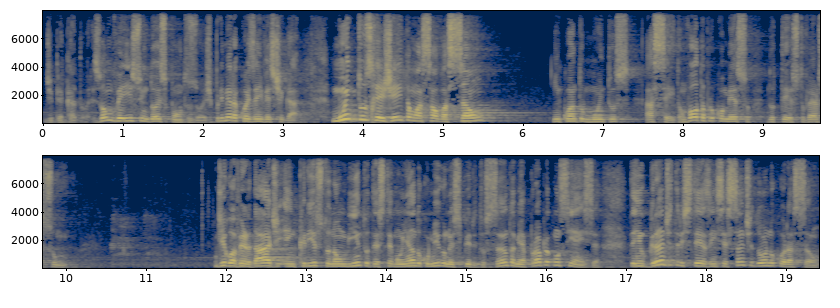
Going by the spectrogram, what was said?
de pecadores. Vamos ver isso em dois pontos hoje. Primeira coisa a investigar: muitos rejeitam a salvação, enquanto muitos aceitam. Volta para o começo do texto, verso 1. Digo a verdade em Cristo, não minto, testemunhando comigo no Espírito Santo, a minha própria consciência. Tenho grande tristeza, incessante dor no coração,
